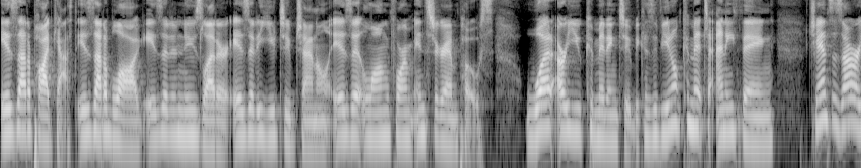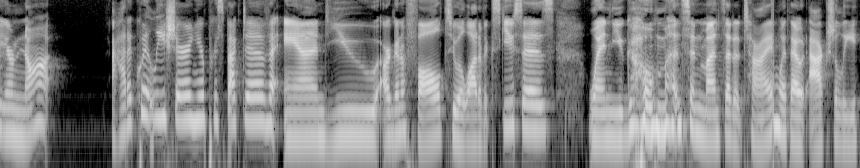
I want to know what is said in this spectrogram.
Is that a podcast? Is that a blog? Is it a newsletter? Is it a YouTube channel? Is it long form Instagram posts? What are you committing to? Because if you don't commit to anything, chances are you're not adequately sharing your perspective and you are going to fall to a lot of excuses when you go months and months at a time without actually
